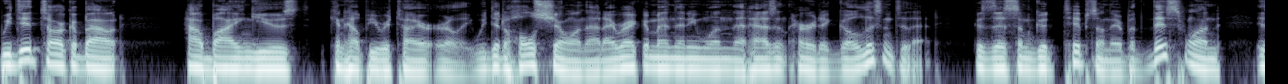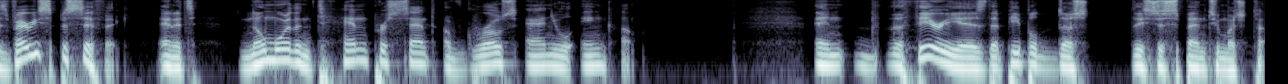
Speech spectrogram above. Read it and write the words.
We did talk about how buying used can help you retire early. We did a whole show on that. I recommend anyone that hasn't heard it go listen to that because there's some good tips on there. But this one is very specific and it's no more than 10% of gross annual income. And the theory is that people just they just spend too much t-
